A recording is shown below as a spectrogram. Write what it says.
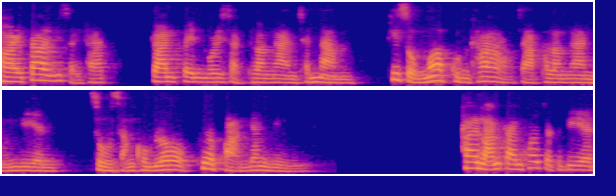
ภายใต้วิสัยทัศน์ การเป็นบริษัทพลังงานชั้นนำที่ส่งมอบคุณค่าจากพลังงานหมุนเวียน สู่สังคมโลกเพื่อความยั่งยืนภายหลังการเข้าจดทะเบียน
